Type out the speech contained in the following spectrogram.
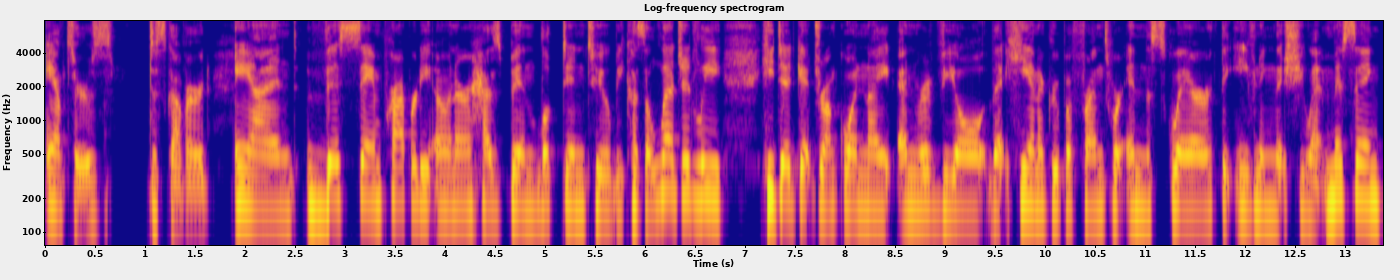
answers discovered. And this same property owner has been looked into because allegedly he did get drunk one night and reveal that he and a group of friends were in the square the evening that she went missing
